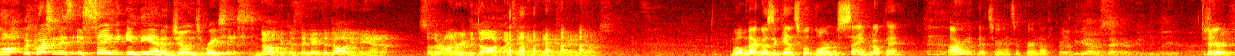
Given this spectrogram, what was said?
Well, the question is is saying Indiana Jones racist? no, because they named the dog Indiana, so they're honoring the dog by taking the name Indiana Jones. Well, but that goes against what Lauren was saying, but okay. All right, that's your answer. Fair enough. We can have a second opinion later. Sure.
